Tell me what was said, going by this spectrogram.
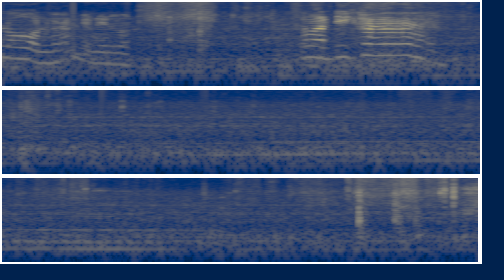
โลนครับอยู่ในรถ สวัสดีค่ะ โอ้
